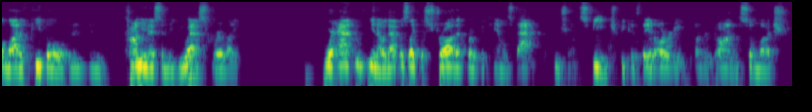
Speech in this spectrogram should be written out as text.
a lot of people in, in communists in the US were like were at you know that was like the straw that broke the camel's back the Khrushchev speech because they had already undergone so much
